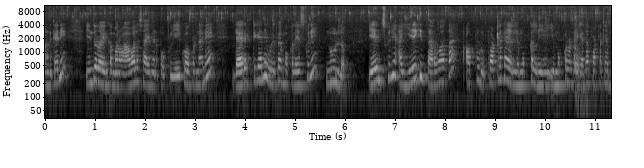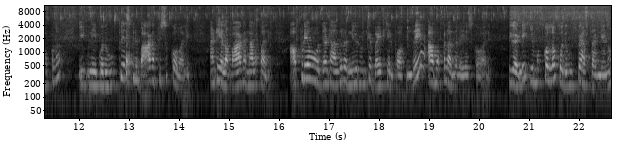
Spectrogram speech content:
అందుకని ఇందులో ఇంకా మనం ఆవాలు సాయమైన పప్పు వేయకోకుండానే డైరెక్ట్గానే ఉల్లిపాయ ముక్కలు వేసుకుని నూనెలో వేయించుకుని అవి వేగిన తర్వాత అప్పుడు పొట్లకాయల్ని ముక్కల్ని ఈ ముక్కలు ఉంటాయి కదా పొట్లకాయ ముక్కలు వీటిని కొద్దిగా ఉప్పు వేసుకుని బాగా పిసుక్కోవాలి. అంటే ఇలా బాగా నలపాలి. అప్పుడేమవుద్దంటే అందులో నీరు ఉంటే బయటికి వెళ్ళిపోతుంది ఆ ముక్కలు అందులో వేసుకోవాలి. ఇదిగోండి ఈ ముక్కల్లో కొద్దిగా ఉప్పు వేస్తాను నేను.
